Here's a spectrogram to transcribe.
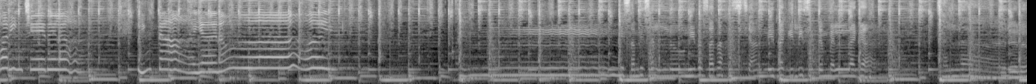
భరించేదెలా ఇంటాయనా మిసమిసల్లో నిరస రహస్యాన్ని రగిలిస్తే మెల్లగా చల్లారును.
